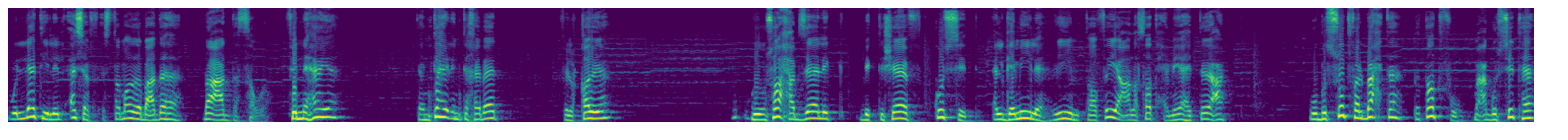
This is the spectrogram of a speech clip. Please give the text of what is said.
والتي للأسف استمر بعدها بعد الثورة. في النهاية تنتهي الانتخابات في القرية ويصاحب ذلك باكتشاف جثة الجميلة ريم طافية على سطح مياه الترعة وبالصدفة البحتة بتطفو مع جثتها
